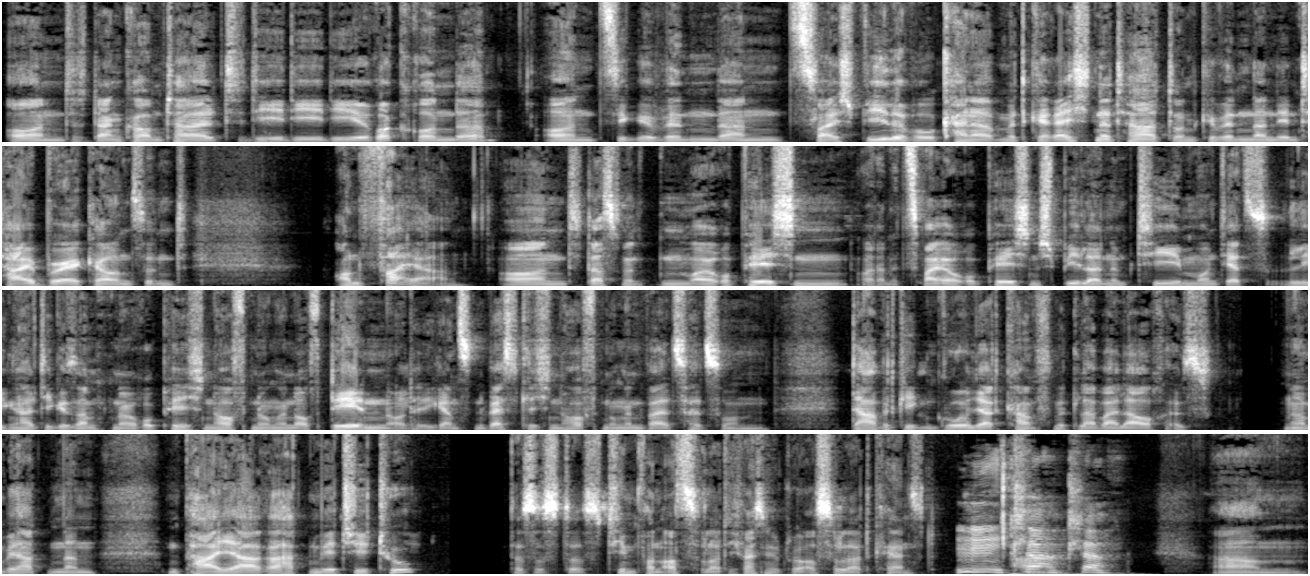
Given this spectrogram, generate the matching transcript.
Und dann kommt halt die, die, die Rückrunde und sie gewinnen dann zwei Spiele, wo keiner mit gerechnet hat und gewinnen dann den Tiebreaker und sind on fire. Und das mit einem europäischen oder mit zwei europäischen Spielern im Team und jetzt liegen halt die gesamten europäischen Hoffnungen auf denen oder die ganzen westlichen Hoffnungen, weil es halt so ein David gegen Goliath-Kampf mittlerweile auch ist. Ne, wir hatten dann ein paar Jahre hatten wir G2, das ist das Team von Ocelot. Ich weiß nicht, ob du Ocelot kennst. Mm, klar, um, ähm, klar. Um,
